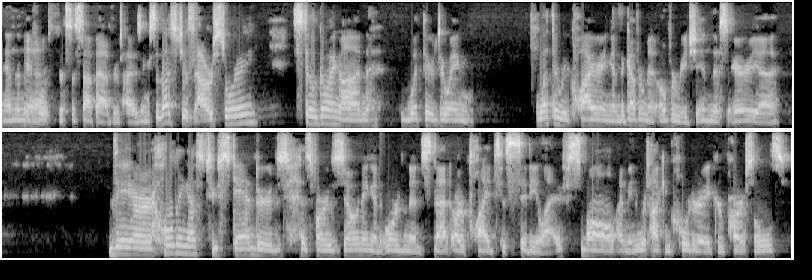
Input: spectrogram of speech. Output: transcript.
and then they yeah. forced us to stop advertising. So that's just our story, still going on. What they're doing what they're requiring and the government overreach in this area they are holding us to standards as far as zoning and ordinance that are applied to city life small i mean we're talking quarter acre parcels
